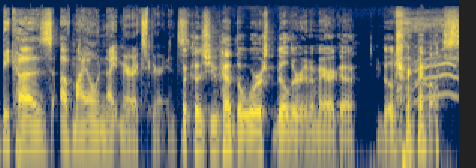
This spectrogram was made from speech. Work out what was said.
because of my own nightmare experience. Because you've had the worst builder in America build your house.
